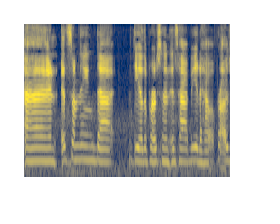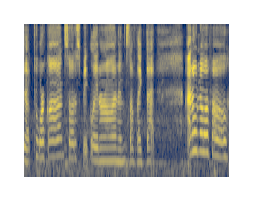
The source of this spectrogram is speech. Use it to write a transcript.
and it's something that the other person is happy to have a project to work on, so to speak, later on and stuff like that. I don't know if I'll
